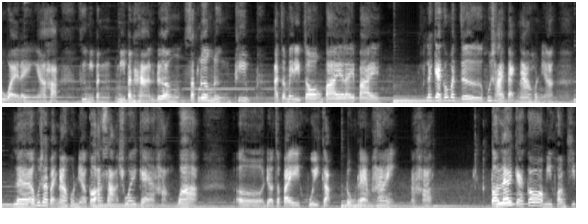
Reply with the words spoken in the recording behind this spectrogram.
ด้วยอะไรอย่างเงี้ยค่ะ คือมีปัญมีปัญหาเรื่องสักเรื่องหนึ่งที่อาจจะไม่ได้จองไปอะไรไป และแกก็มาเจอผู้ชายแปลกหน้าคนเนี้ย แล้วผู้ชายแปลกหน้าคนนี้ก็อาสาช่วยแกค่ะว่าเเดี๋ยวจะไปคุยกับโรงแรมให้นะคะ ตอนแรกแกก็มีความคิด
